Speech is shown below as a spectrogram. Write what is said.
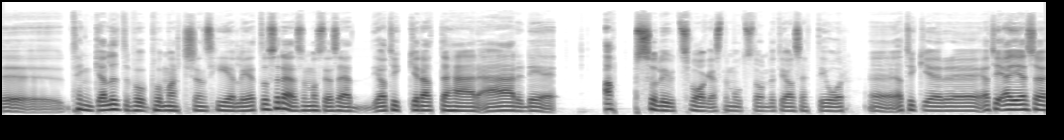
eh, tänka lite på, på matchens helhet och sådär så måste jag säga att jag tycker att det här är det absolut svagaste motståndet jag har sett i år. Eh, jag tycker, eh, jag ty alltså,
